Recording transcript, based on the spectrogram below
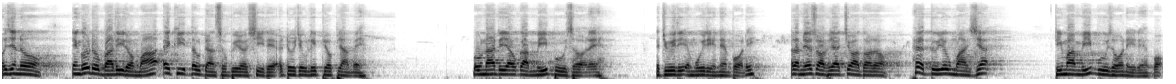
ဦးဇင်းတို့တင်္ဂုတ္တပါဠိတော်မှာအခိတုတ်တံဆိုပြီးတော့ရှိတယ်အတူချုပ်လေးပြောပြမယ် ပုံနာတစ်ယောက်ကမီးပူဇော်တယ်အကျွေးတွေအမွေးတွေနဲ့ပေါ့လေအဲ့ဒါမြတ်စွာဘုရားကြွသွားတော့ဟဲ့သူရုပ်မှာရက်ဒီမှာမီးပူဇော်နေတယ်ပေါ့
